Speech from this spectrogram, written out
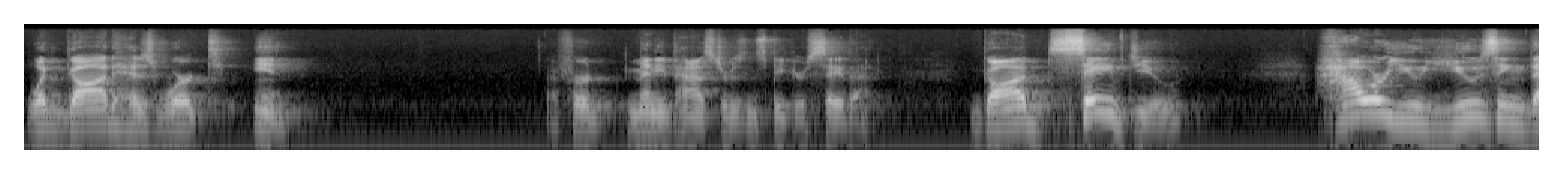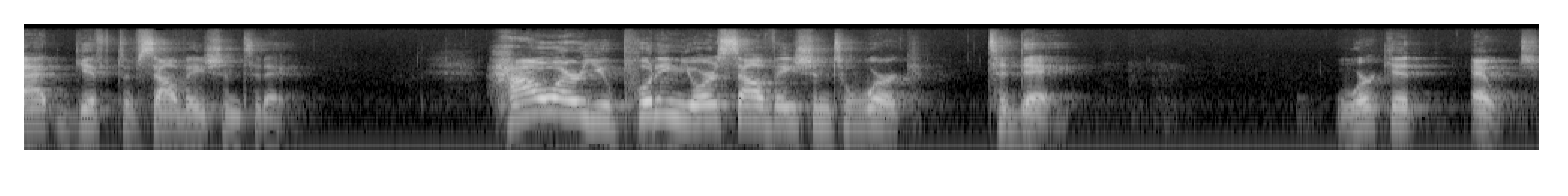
what God has worked in. I've heard many pastors and speakers say that. God saved you. How are you using that gift of salvation today? How are you putting your salvation to work today? Work it out.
